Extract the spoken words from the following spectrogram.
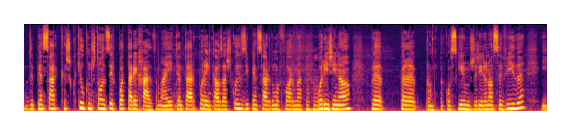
de pensar que aquilo que nos estão a dizer pode estar errado, não é? E tentar pôr em causa as coisas e pensar de uma forma original para para, pronto, para conseguirmos gerir a nossa vida e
